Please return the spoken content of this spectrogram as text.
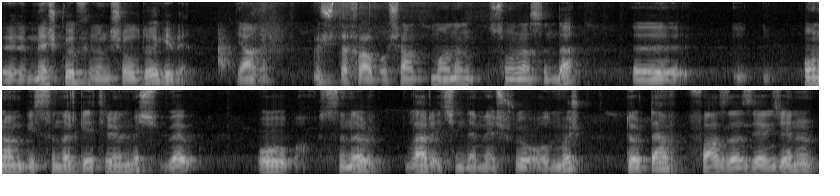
e, meşgul kılınmış olduğu gibi yani üç defa boşanmanın sonrasında e, ona bir sınır getirilmiş ve o sınırlar içinde meşru olmuş. Dörtten fazla zevcenin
